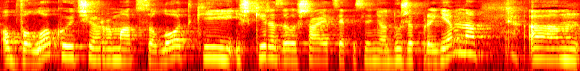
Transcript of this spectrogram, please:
обволокуючий аромат, солодкий, і шкіра залишається після нього дуже приємна. Ем,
